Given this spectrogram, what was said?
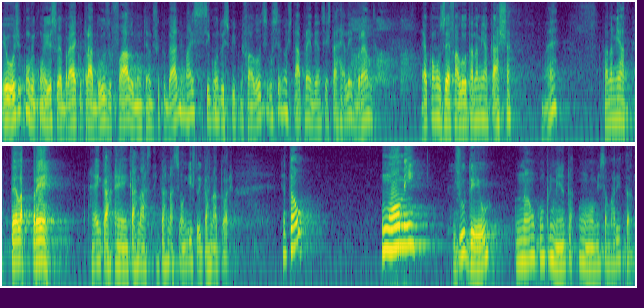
eu hoje conheço o hebraico, traduzo, falo, não tenho dificuldade, mas segundo o Espírito me falou, se você não está aprendendo, você está relembrando. É como o Zé falou, está na minha caixa, né? está na minha tela pré-encarnacionista ou encarnatória. Então, um homem judeu não cumprimenta um homem samaritano.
